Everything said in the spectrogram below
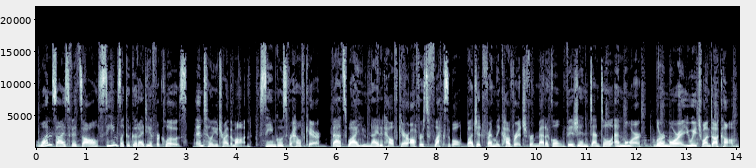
One size fits all seems like a good idea for clothes until you try them on. Same goes for healthcare. That's why United Healthcare offers flexible, budget friendly coverage for medical, vision, dental, and more. Learn more at uh1.com.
